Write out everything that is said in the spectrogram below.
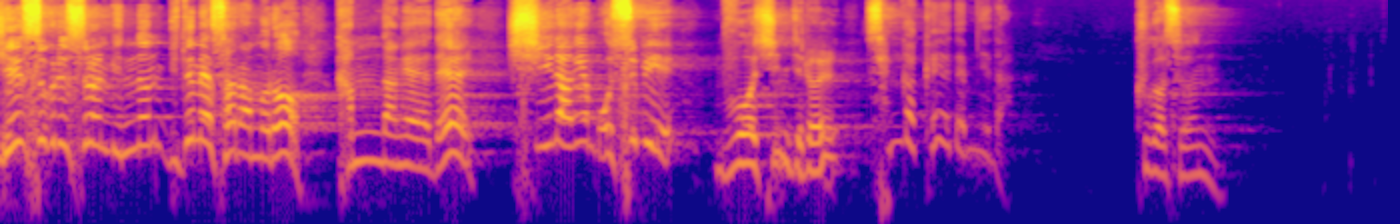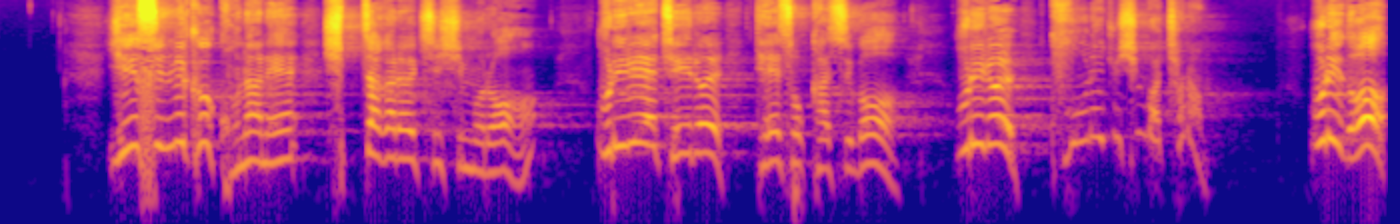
예수 그리스도를 믿는 믿음의 사람으로 감당해야 될 신앙의 모습이 무엇인지를 생각해야 됩니다. 그것은 예수님이 그 고난의 십자가를 지심으로 우리의 죄를 대속하시고 우리를 구원해 주신 것처럼 우리도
